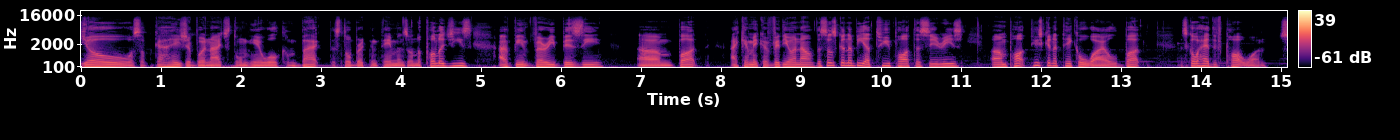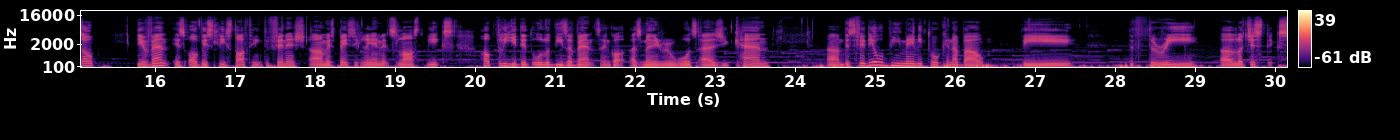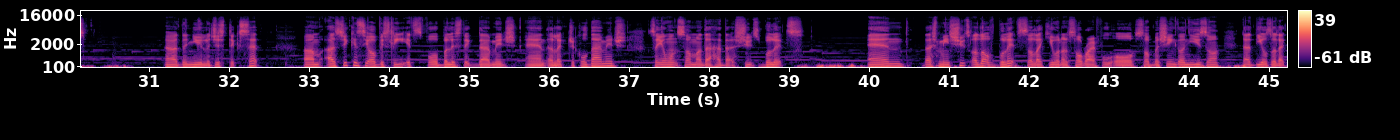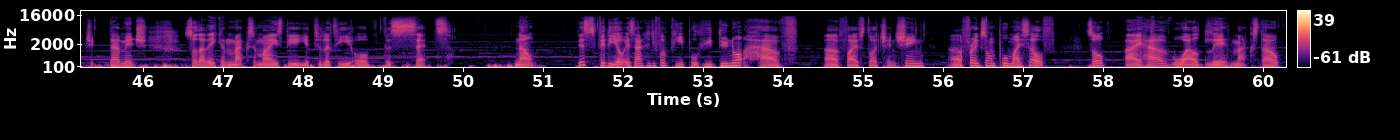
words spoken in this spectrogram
Yo, what's up guys? Your boy Nitrostorm here. Welcome back to Snowbreak Containment Zone. Apologies, I've been very busy, um, but I can make a video now. This is going to be a two-parter series. Um, part two is going to take a while, but let's go ahead with part one. So, the event is obviously starting to finish. Um, it's basically in its last weeks. Hopefully you did all of these events and got as many rewards as you can. Um, this video will be mainly talking about the the three logistics, uh, the new logistics set. Um, as you can see, obviously, it's for ballistic damage and electrical damage. So you want someone that that shoots bullets, and that means shoots a lot of bullets. So like you want an assault rifle or submachine gun user that deals electric damage, so that they can maximize the utility of the set. Now, this video is actually for people who do not have uh, five star Chenxing. Uh, for example, myself. So I have Wildly maxed out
